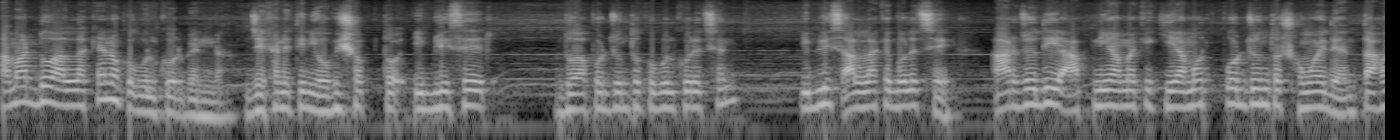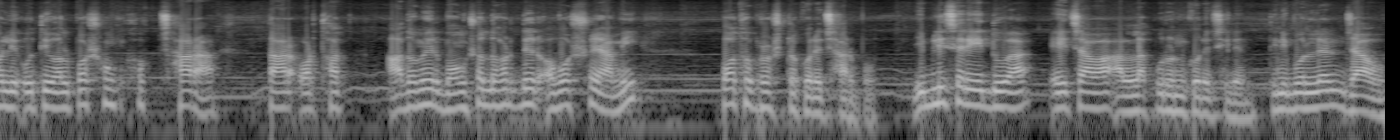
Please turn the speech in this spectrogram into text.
আমার দোয়া আল্লাহ কেন কবুল করবেন না? যেখানে তিনি অভিশপ্ত ইবলিসের দোয়া পর্যন্ত কবুল করেছেন। ইবলিস আল্লাহকে বলেছে, আর যদি আপনি আমাকে কিয়ামত পর্যন্ত সময় দেন, তাহলে অতি অল্প সংখ্যক ছাড়া তার অর্থাৎ আদমের বংশধরদের অবশ্যই আমি পথভ্রষ্ট করে ছাড়ব। ইবলিসের এই দোয়া, এই চাওয়া আল্লাহ পূরণ করেছিলেন। তিনি বললেন, যাও,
